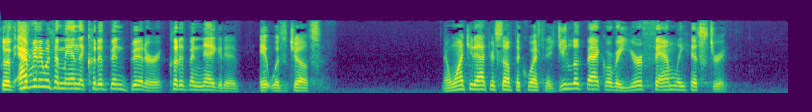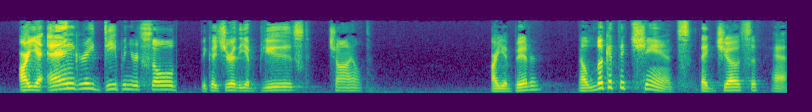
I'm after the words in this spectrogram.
So if ever there was a man that could have been bitter, could have been negative, it was Joseph. Now I want you to ask yourself the question, as you look back over your family history, are you angry deep in your soul because you're the abused child? Are you bitter? Now look at the chance that Joseph has.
